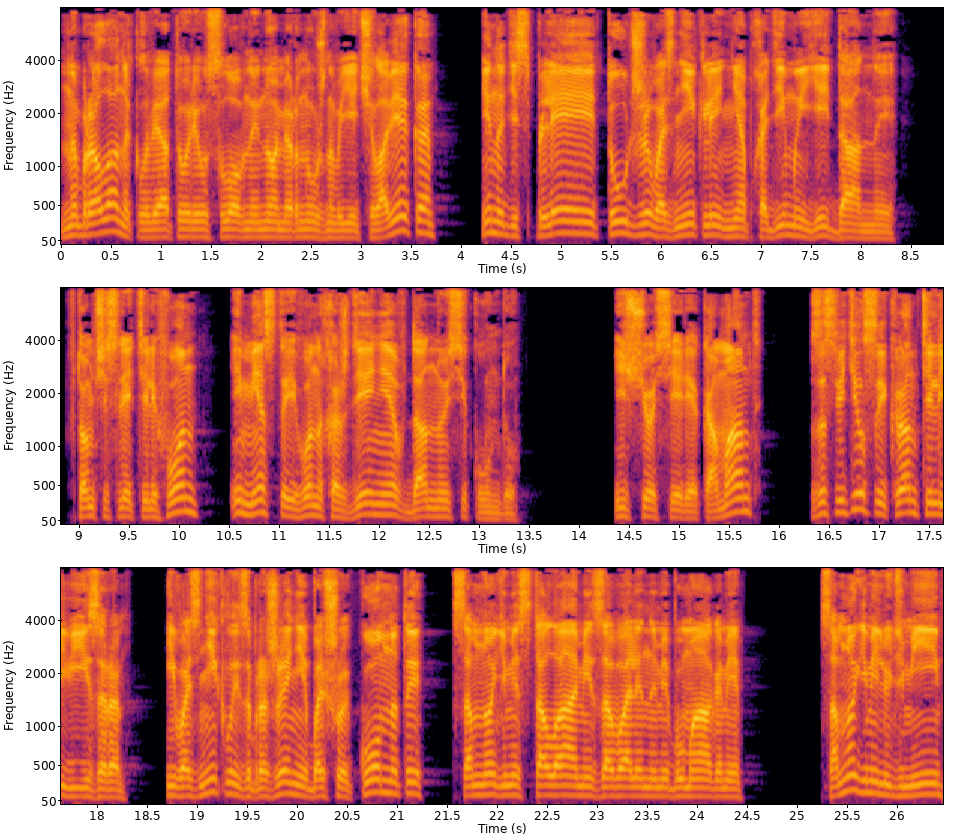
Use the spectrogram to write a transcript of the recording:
набрала на клавиатуре условный номер нужного ей человека, и на дисплее тут же возникли необходимые ей данные, в том числе телефон и место его нахождения в данную секунду. Еще серия команд, засветился экран телевизора, и возникло изображение большой комнаты со многими столами, заваленными бумагами, со многими людьми,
